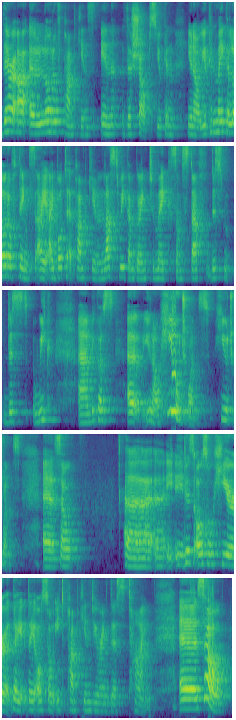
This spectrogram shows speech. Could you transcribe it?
there are a lot of pumpkins in the shops. You can you know you can make a lot of things. I, I bought a pumpkin last week. I'm going to make some stuff this this week uh, because uh, you know huge ones huge ones. Uh, so uh, uh, it, is also here they, they also eat pumpkin during this time. Uh, so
